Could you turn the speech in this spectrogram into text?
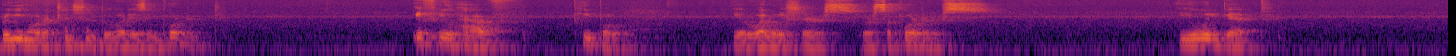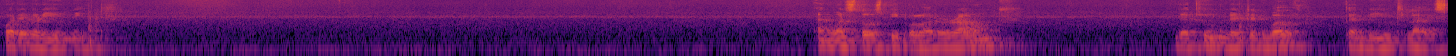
bringing our attention to what is important. If you have people your well wishers, your supporters, you will get whatever you need. And once those people are around, the accumulated wealth can be utilized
